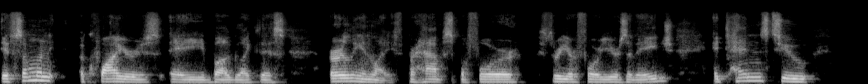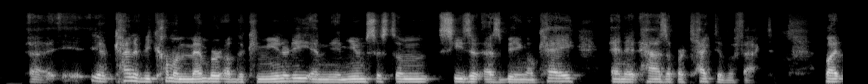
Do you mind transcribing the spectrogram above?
if someone acquires a bug like this early in life, perhaps before three or four years of age, it tends to uh, kind of become a member of the community, and the immune system sees it as being okay, and it has a protective effect. But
